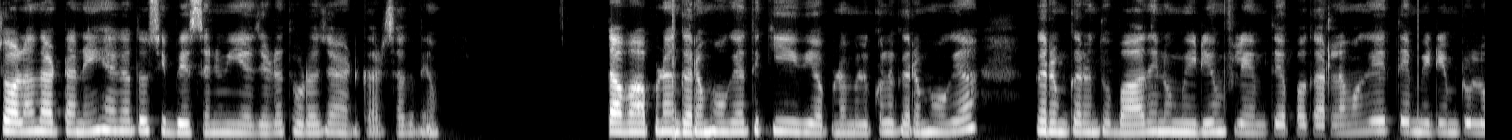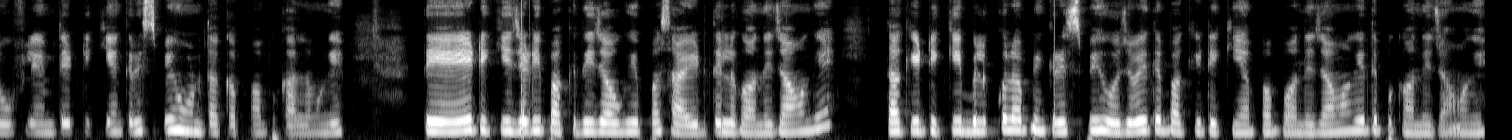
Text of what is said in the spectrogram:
ਚੌਲਾਂ ਦਾ ਆਟਾ ਨਹੀਂ ਹੈਗਾ, ਤੁਸੀਂ ਬੇਸਨ ਵੀ ਹੈ ਜਿਹੜਾ ਥੋੜਾ ਜਿਹਾ ਐਡ ਕਰ ਸਕਦੇ ਹੋ। ਤਵਾ ਆਪਣਾ ਗਰਮ ਹੋ ਗਿਆ ਤੇ ਘੀ ਵੀ ਆਪਣਾ ਬਿਲਕੁਲ ਗਰਮ ਹੋ ਗਿਆ। ਗਰਮ ਕਰਨ ਤੋਂ ਬਾਅਦ ਇਹਨੂੰ ਮੀਡੀਅਮ ਫਲੇਮ ਤੇ ਆਪਾਂ ਕਰ ਲਵਾਂਗੇ ਤੇ ਮੀਡੀਅਮ ਟੂ ਲੋ ਫਲੇਮ ਤੇ ਟਿੱਕੀਆਂ ਕ੍ਰਿਸਪੀ ਹੋਣ ਤੱਕ ਆਪਾਂ ਪਕਾ ਲਵਾਂਗੇ। ਤੇ ਇਹ ਟਿੱਕੀ ਜਿਹੜੀ ਪੱਕਦੀ ਜਾਊਗੀ ਆਪਾਂ ਸਾਈਡ ਤੇ ਲਗਾਉਂਦੇ ਜਾਵਾਂਗੇ ਤਾਂ ਕਿ ਟਿੱਕੀ ਬਿਲਕੁਲ ਆਪਣੀ ਕ੍ਰਿਸਪੀ ਹੋ ਜਾਵੇ ਤੇ ਬਾਕੀ ਟਿੱਕੀਆਂ ਆਪਾਂ ਪਾਉਂਦੇ ਜਾਵਾਂਗੇ ਤੇ ਪਕਾਉਂਦੇ ਜਾਵਾਂਗੇ।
